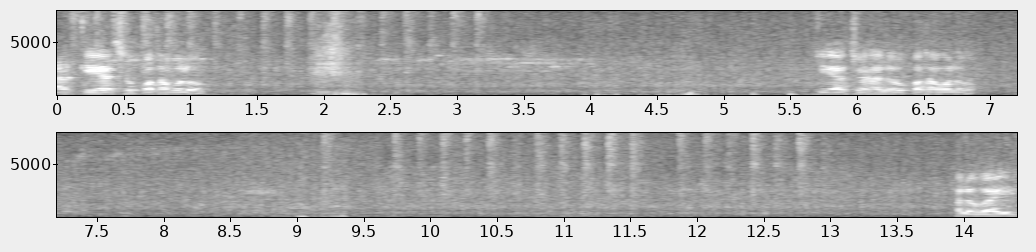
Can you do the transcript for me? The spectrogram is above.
আর কে আছো? কথা বলো। কে আছো? হ্যালো, কথা বলো। হ্যালো গাইস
